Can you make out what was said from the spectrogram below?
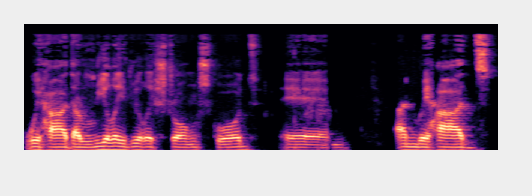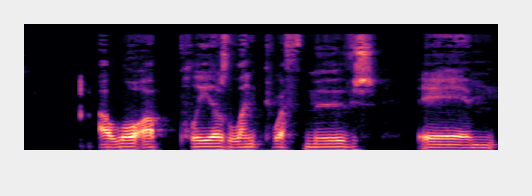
we had a really really strong squad, um, and we had a lot of players linked with moves. Um,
